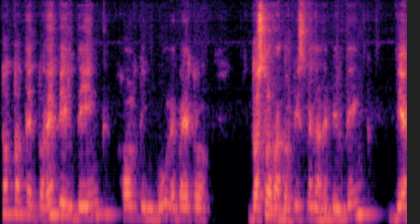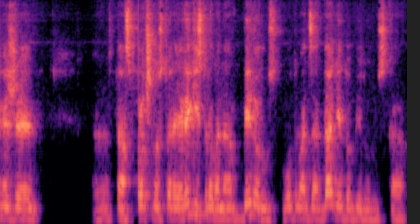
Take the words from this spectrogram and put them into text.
toto, tento rebuilding holdingu, lebo je to doslova do písmena rebuilding. Vieme, že tá spoločnosť, ktorá je registrovaná v Bielorusku, odvádza dane do Bieloruska,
